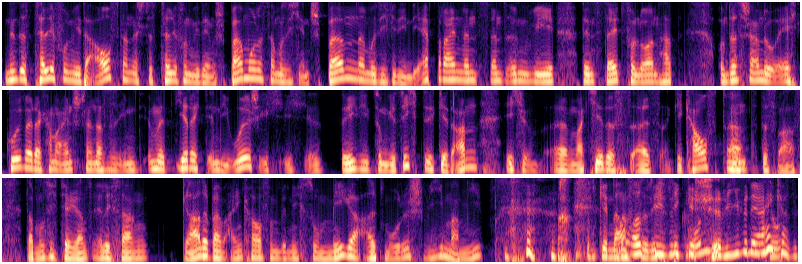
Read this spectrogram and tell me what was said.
nehme das Telefon wieder auf, dann ist das Telefon wieder im Sperrmodus, dann muss ich entsperren, dann muss ich wieder in die App rein, wenn es irgendwie den State verloren hat. Und das ist schon echt cool, weil da kann man einstellen, dass es eben immer direkt in die Uhr ist. Ich, ich äh, drehe die zum Gesicht, die geht an, ich äh, markiere das als gekauft Ja. und das war's. Da muss ich dir ganz ehrlich sagen, gerade beim Einkaufen bin ich so mega altmodisch wie Mami. Und genau aus diesem Grund geschriebene so Einkaufs-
